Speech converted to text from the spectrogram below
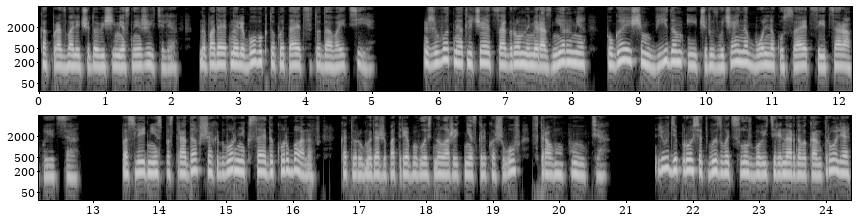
как прозвали чудовище местные жители, нападает на любого, кто пытается туда войти. Животное отличается огромными размерами, пугающим видом и чрезвычайно больно кусается и царапается. Последний из пострадавших — дворник Сайда Курбанов, которому даже потребовалось наложить несколько швов в травмпункте. Люди просят вызвать службу ветеринарного контроля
